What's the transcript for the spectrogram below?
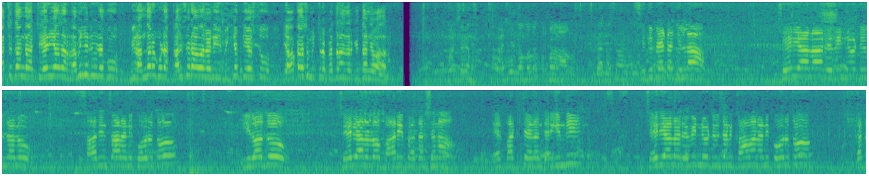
ఖచ్చితంగా చేరియాల రెవెన్యూ మీరందరూ కూడా కలిసి రావాలని విజ్ఞప్తి చేస్తూ ఈ అవకాశం ఇచ్చిన పెద్దలందరికీ ధన్యవాదాలు. సిద్దిపేట జిల్లా చేర్యాల రెవెన్యూ డివిజన్ సాధించాలని కోరుతూ ఈరోజు చేర్యాలలో భారీ ప్రదర్శన ఏర్పాటు చేయడం జరిగింది. చేర్యాల రెవెన్యూ డివిజన్ కావాలని కోరుతూ గత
